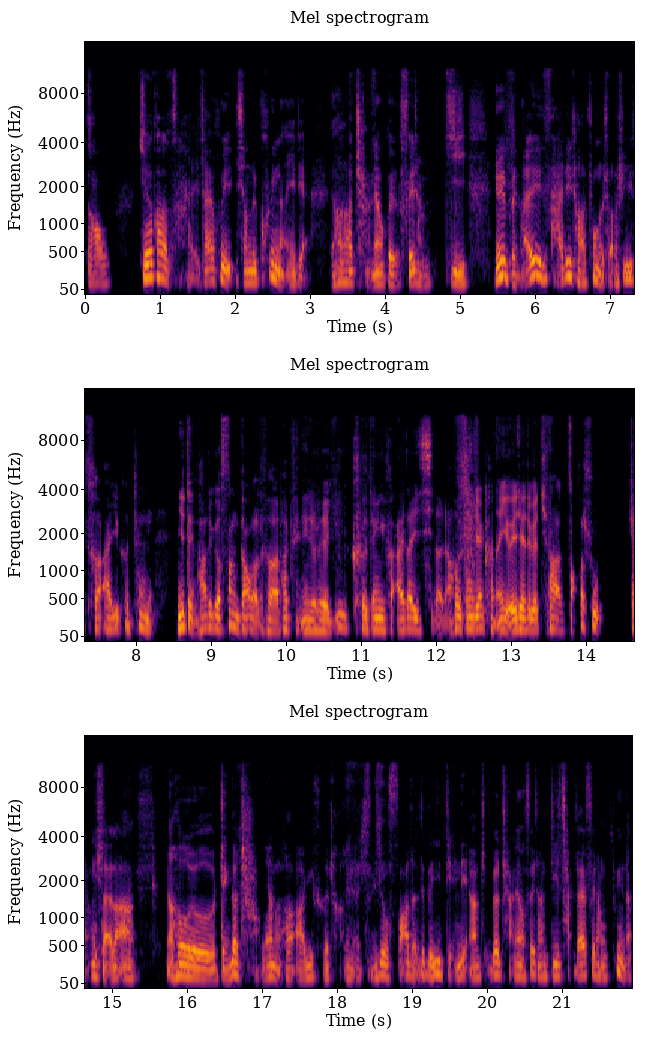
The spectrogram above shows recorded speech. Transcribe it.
高，其实它的采摘会相对困难一点，然后它产量会非常低，因为本来台地茶种的时候是一颗挨一颗种的，你等它这个放高了之后，它肯定就是一颗跟一颗挨在一起的，然后中间可能有一些这个其他的杂树。长起来了啊，然后整个产量的话啊，一颗茶里面可能就发的这个一点点啊，整个产量非常低，采摘非常困难，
